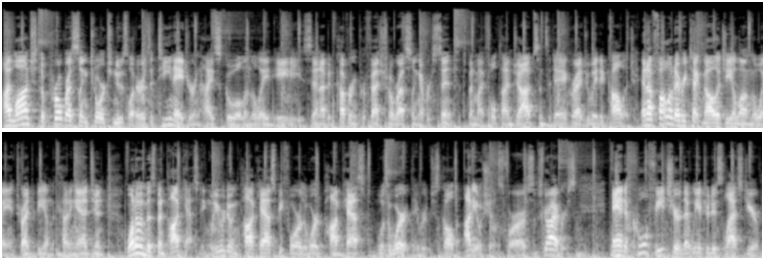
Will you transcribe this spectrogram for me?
I launched the Pro Wrestling Torch newsletter as a teenager in high school in the late 80s, and I've been covering professional wrestling ever since. It's been my full time job since the day I graduated college. And I've followed every technology along the way and tried to be on the cutting edge, and one of them has been podcasting. We were doing podcasts before the word podcast was a word, they were just called audio shows for our subscribers. And a cool feature that we introduced last year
